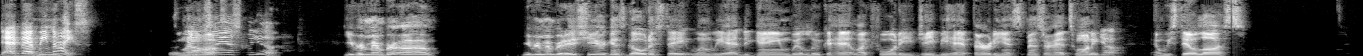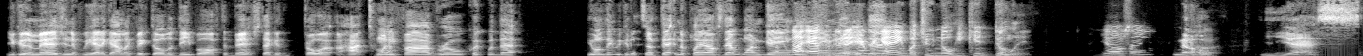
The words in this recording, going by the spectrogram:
That that'd be Mhm. nice. You know Atlanta what I'm Hawks. saying? So, yeah. You remember uh you remember this year against Golden State when we had the game where Luka had like 40, JB had 30, and Spencer had 20, Yeah. and we still lost? You can imagine if we had a guy like Victor Oladipo off the bench that could throw a, a hot 25 real quick with that. You don't think we could have took that in the playoffs that one Like, game? you're not asking him to do and that did every game, but you know he can do it. You know what I'm saying? No. Yes.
